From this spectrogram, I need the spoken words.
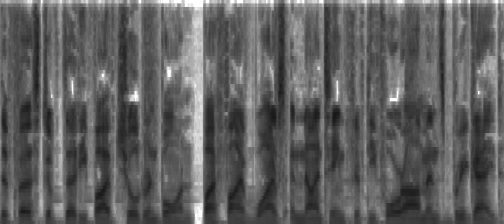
the first of 35 children born by five wives in 1954 Amin's brigade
